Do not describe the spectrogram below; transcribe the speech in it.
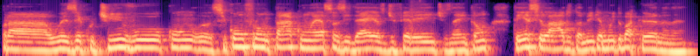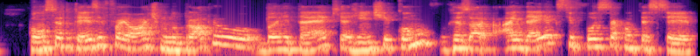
para o executivo com, se confrontar com essas ideias diferentes, né? Então tem esse lado também que é muito bacana, né? Com certeza e foi ótimo. No próprio Banitec, a gente, como a ideia é que se fosse acontecer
